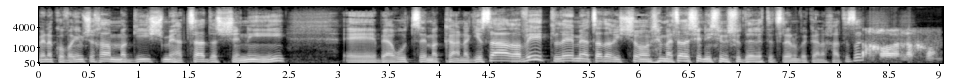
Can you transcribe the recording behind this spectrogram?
בין הכובעים שלך, מגיש מהצד השני בערוץ מכאן. הגרסה הערבית מהצד הראשון, מהצד השני שמשודרת אצלנו בכאן 11. נכון, נכון.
